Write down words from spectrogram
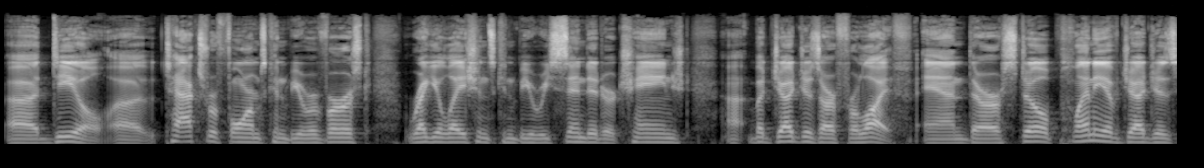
uh deal. Uh, tax reforms can be reversed, regulations can be rescinded or changed, uh, but judges are for life, and there are still plenty of judges.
